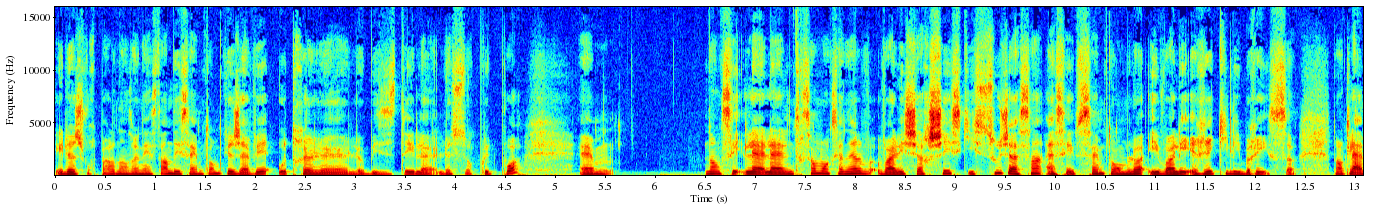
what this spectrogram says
Et là, je vous reparle dans un instant des symptômes que j'avais, outre l'obésité, le, surplus de poids. Euh, donc, c'est la, nutrition fonctionnelle va, aller chercher ce qui est sous-jacent à ces symptômes-là et va aller rééquilibrer ça. Donc, la,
